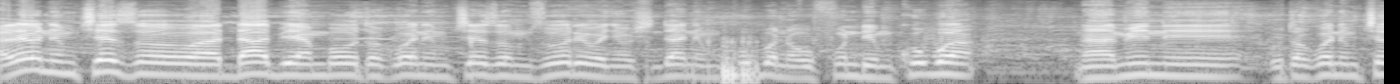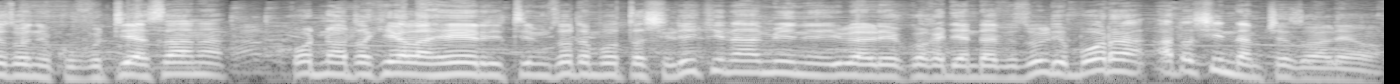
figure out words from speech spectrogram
Uh, Leo ni mchezo wa dabi ambao utakuwa ni mchezo mzuri wenye ushindani mkubwa na ufundi mkubwa. Naamini utakuwa ni mchezo wenye kuvutia sana. Kwa tunawatakia la heri timu zote ambazo tutashiriki. Naamini yule aliyekuwa kajiandaa vizuri bora atashinda mchezo wa leo.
